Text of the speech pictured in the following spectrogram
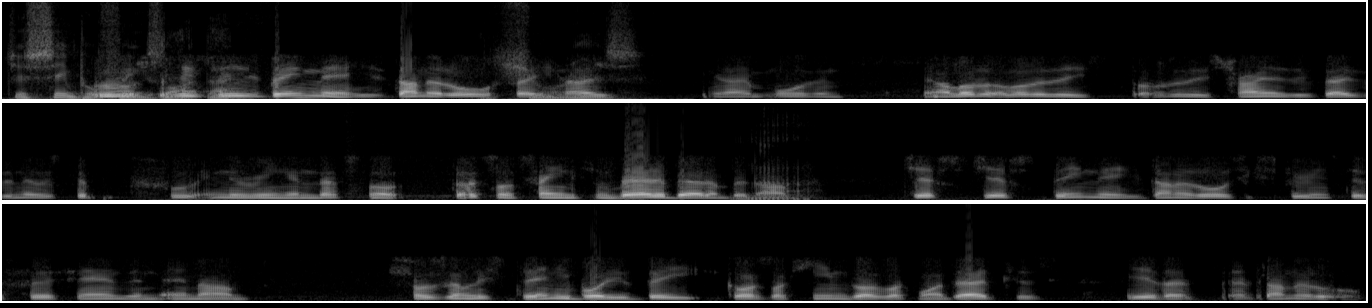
Just simple Well, things like that. he's been there. He's done it all, so he knows is. you know more than know, a lot of a lot of these a lot of these trainers these days they never step foot in the ring, and that's not that's not saying anything bad about him. But um, Jeff's Jeff's been there. He's done it all. He's experienced it firsthand, and and um, if I was going to listen to anybody, it'd be guys like him, guys like my dad, because yeah, they've they've done it all.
